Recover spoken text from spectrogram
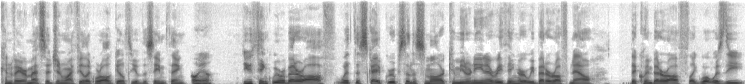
convey our message. And I feel like we're all guilty of the same thing. Oh, yeah. Do you think we were better off with the Skype groups and the smaller community and everything, or are we better off now? Bitcoin better off? Like, what was the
